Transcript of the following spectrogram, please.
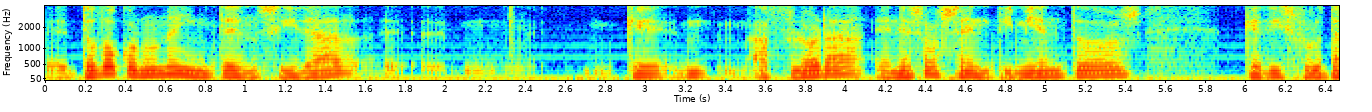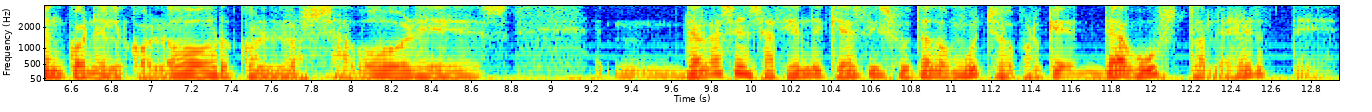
eh, todo con una intensidad eh, que aflora en esos sentimientos que disfrutan con el color, con los sabores, da la sensación de que has disfrutado mucho, porque da gusto leerte.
